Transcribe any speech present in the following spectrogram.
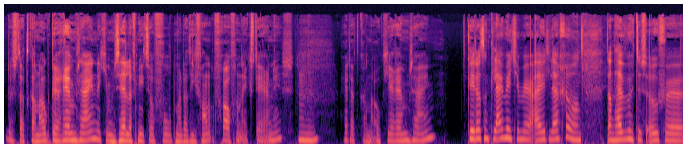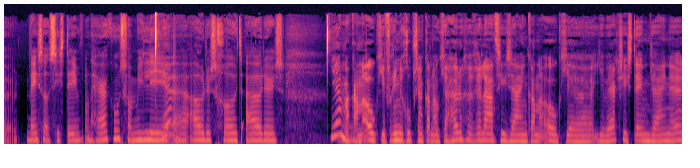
dus dat kan ook de rem zijn, dat je hem zelf niet zo voelt, maar dat hij van, vooral van extern is. Mhm. Hè, dat kan ook je rem zijn. Kun je dat een klein beetje meer uitleggen? Want dan hebben we het dus over meestal het systeem van herkomst, familie, Ja. eh, ouders, grootouders. Ja, maar kan Mm. ook je vriendengroep zijn, kan ook je huidige relatie zijn, kan ook je, je werksysteem zijn, hè?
